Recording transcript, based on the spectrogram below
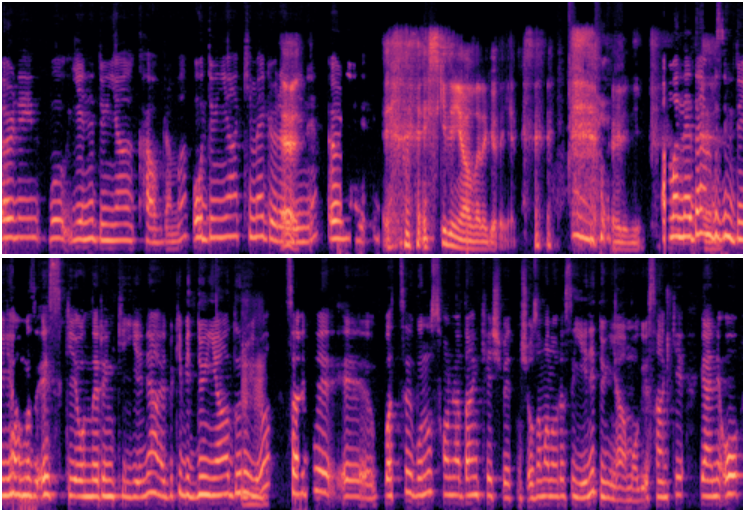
Örneğin bu yeni dünya kavramı. O dünya kime göre Evet. yeni? Örneğin Eski dünyalara göre yeni. Öyle diyeyim. ama neden Evet. bizim dünyamız eski, onlarınki yeni? Halbuki bir dünya hı. Sadece, eee, Batı bunu sonradan keşfetmiş. O zaman orası yeni dünya mı oluyor? Sanki, yani, o,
